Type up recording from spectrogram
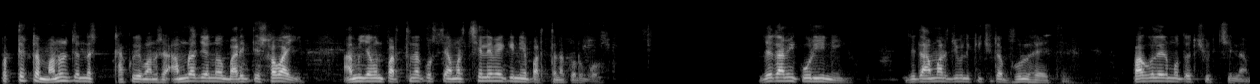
প্রত্যেকটা মানুষ যেন ঠাকুরের মানুষ আমরা যেন বাড়িতে সবাই আমি যেমন প্রার্থনা করছি আমার ছেলে মেয়েকে নিয়ে প্রার্থনা করব। যেটা আমি করিনি যেটা আমার জীবনে কিছুটা ভুল হয়েছে। পাগলের মতো ছুটছিলাম।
